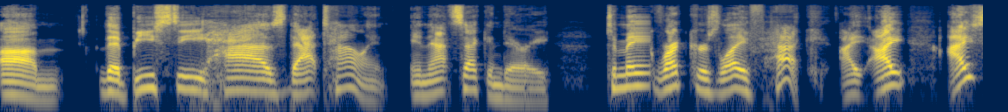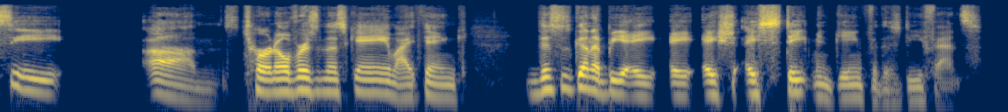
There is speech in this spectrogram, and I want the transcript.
um, that BC has that talent in that secondary to make Rutgers' life heck. I I I see um, turnovers in this game. I think this is going to be a, a, a a statement game for this defense.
